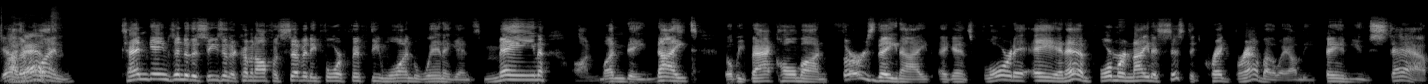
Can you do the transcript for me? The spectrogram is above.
Yeah, I they're have. playing 10 games into the season. They're coming off a 74 51 win against Maine on Monday night. They'll be back home on Thursday Knight against Florida A&M. Former night assistant Craig Brown, by the way, on the FAMU staff.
